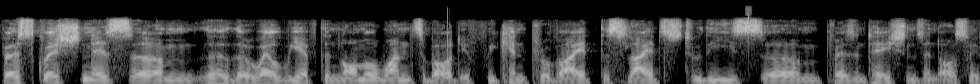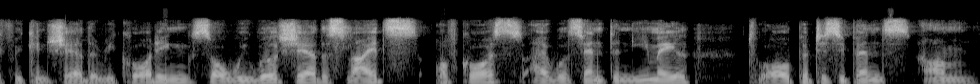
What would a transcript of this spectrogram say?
First question is, um, the, the, well, we have the normal ones about if we can provide the slides to these um, presentations and also if we can share the recording. So we will share the slides, of course. I will send an email to all participants um,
